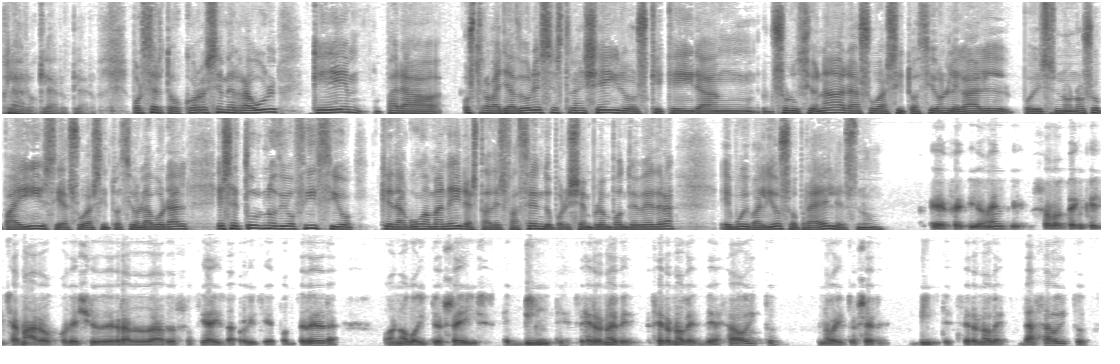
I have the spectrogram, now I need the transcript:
Claro, claro, claro. Por certo, córreseme, Raúl, que para os traballadores estranxeiros que queiran solucionar a súa situación legal pois no noso país e a súa situación laboral, ese turno de oficio que de alguna maneira está desfacendo, por exemplo, en Pontevedra, é moi valioso para eles, non? Efectivamente, só ten que chamar ao Colexio de Graduados Sociais da provincia de Pontevedra o 986 20 09 09 18 986 20 09 18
